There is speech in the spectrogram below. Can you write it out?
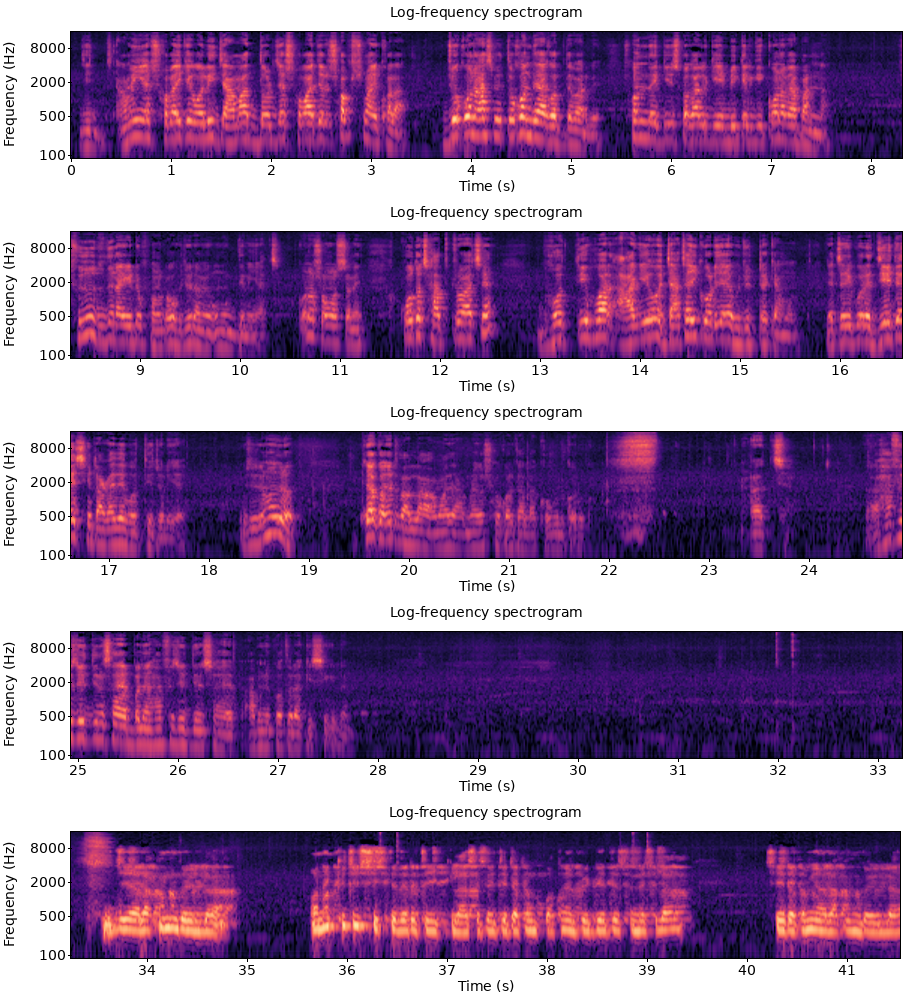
যে আমি সবাইকে বলি যে আমার দরজা সবার জন্য সবসময় খোলা। যখন আসবে তখন দেখা করতে পারবে। সন্ধ্যে কি, সকাল কি, বিকেল কি, কোনো ব্যাপার না। শুধু দুদিন আগে একটু ফোন করো, হুজুর, আমি অমুক দিনে যাচ্ছি। কোনো সমস্যা নেই। কত ছাত্র আছে, ভর্তি হওয়ার আগেও যাচাই করে যায় হুজুরটা কেমন। যাচাই করে যে যায়, সে টাকা দিয়ে ভর্তি চলে যায়। বুঝেছেন হজরত? যাক হজরত, আল্লাহ আমাদের, আপনাকে সকলকে আল্লাহ কবুল করুক। আচ্ছা। হাফিজউদ্দিন সাহেব বলেন, হাফিজউদ্দিন সাহেব, আপনি কতটা কি শিখলেন? জি, আলহামদুলিল্লাহ। অনেক কিছু শিখতে পেরেছি ক্লাসেতে যেরকম প্রথমে ভিডিওতে শুনেছিলাম সেই রকমই আলহামদুলিল্লাহ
